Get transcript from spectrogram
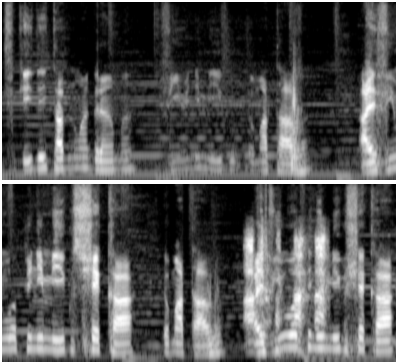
fiquei deitado numa grama, vinha o inimigo, eu matava. Aí vinha o outro inimigo checar, eu matava. Aí vinha o outro inimigo checar,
